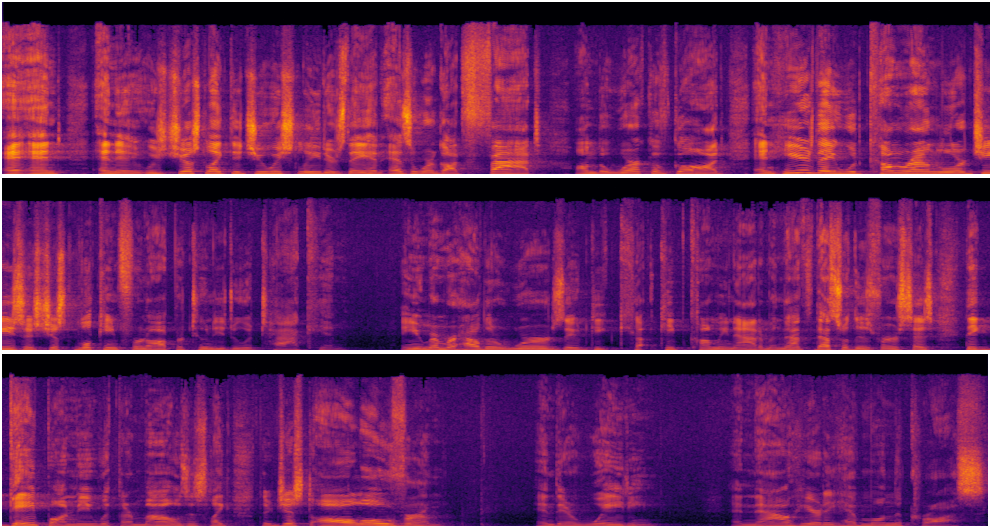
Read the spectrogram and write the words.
And, and, it was just like the Jewish leaders. They had, as it were, got fat on the work of God, and here they would come around Lord Jesus just looking for an opportunity to attack him. And you remember how their words, they would keep, keep coming at him. And that's, that's what this verse says. They gape on me with their mouths. It's like they're just all over him, and they're waiting and now here they have him on the cross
